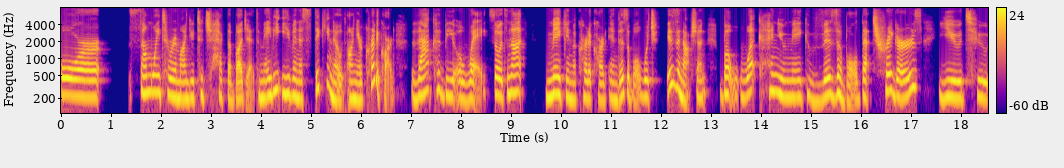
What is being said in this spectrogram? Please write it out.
Or some way to remind you to check the budget, maybe even a sticky note on your credit card. That could be a way. So it's not making the credit card invisible, which is an option, but what can you make visible that triggers you to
